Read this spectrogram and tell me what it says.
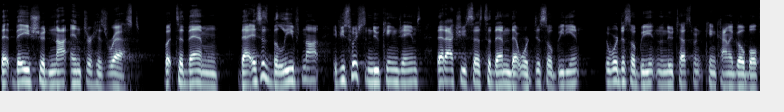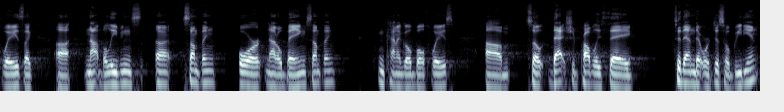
that they should not enter his rest, but to them that it says believed not. If you switch to New King James, that actually says to them that were disobedient. The word disobedient in the New Testament can kind of go both ways, like uh, not believing uh, something or not obeying something can kind of go both ways. Um, so that should probably say to them that were disobedient.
